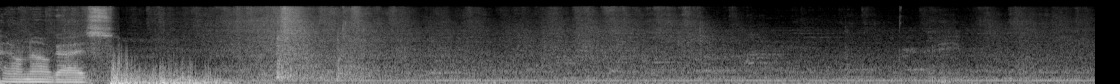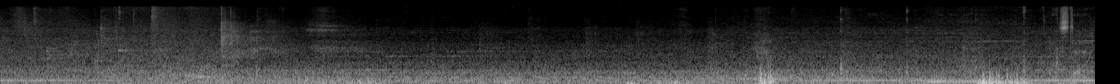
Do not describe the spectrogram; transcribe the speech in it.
I don't know, guys. Thanks, Dad.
